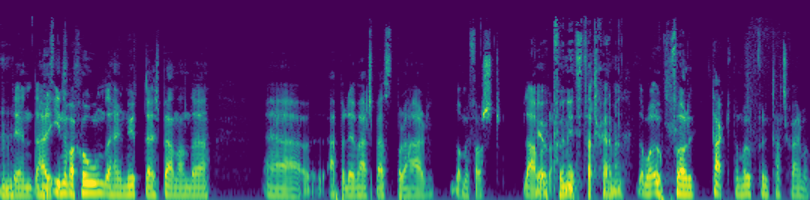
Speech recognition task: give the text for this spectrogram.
Mm. Det, är en, det här är innovation, det här är nytt, det här är spännande. Eh, Apple är världsbäst på det här, de är först. Bla, har bla, bla. uppfunnit touchskärmen. De har uppfunnit, tack, de har uppfunnit touchskärmen.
